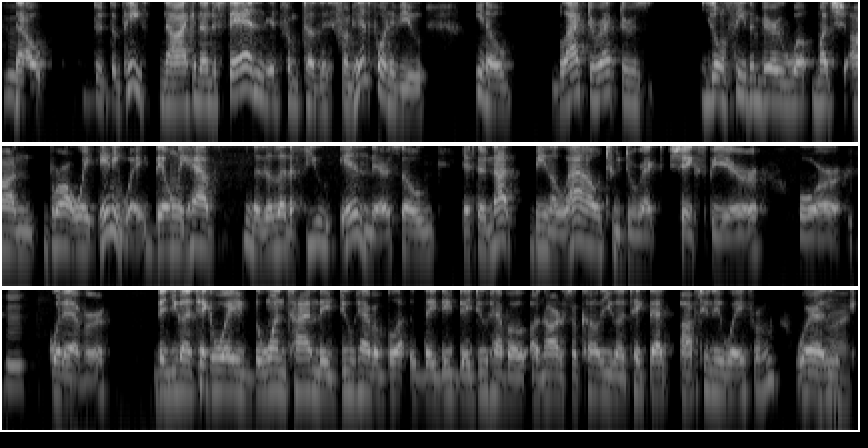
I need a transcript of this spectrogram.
Now, the, the piece. Now I can understand it from because from his point of view, you know, black directors you don't see them very well much on Broadway anyway. They only have you know they let a few in there. So if they're not being allowed to direct Shakespeare or Mhm. whatever, then you're going to take away the one time they do have a bla- they do they do have a, an artist of color. You're going to take that opportunity away from them. Whereas Right.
